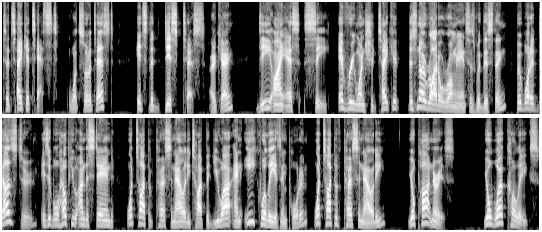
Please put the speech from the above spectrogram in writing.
to take a test. What sort of test? It's the DISC test, okay? D I S C. Everyone should take it. There's no right or wrong answers with this thing. But what it does do is it will help you understand what type of personality type that you are, and equally as important, what type of personality your partner is, your work colleagues,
